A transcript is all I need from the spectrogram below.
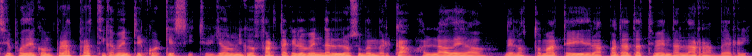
se puede comprar prácticamente en cualquier sitio. Ya lo único que falta es que lo vendan en los supermercados. Al lado de, los tomates y de las patatas te vendan la Raspberry.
